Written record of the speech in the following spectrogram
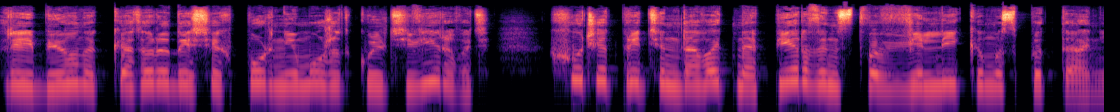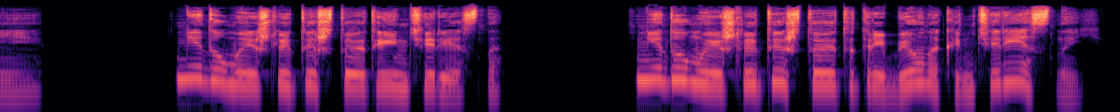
«Ребенок, который до сих пор не может культивировать, хочет претендовать на первенство в великом испытании. Не думаешь ли ты, что это интересно? Не думаешь ли ты, что этот ребенок интересный?»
